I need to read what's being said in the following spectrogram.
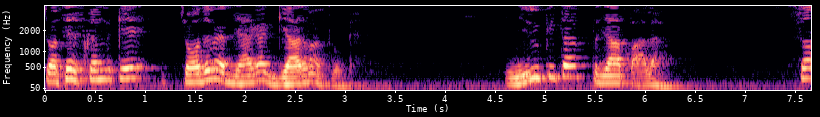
चौथे स्कंद के चौदहवें अध्याय का ग्यारहवां श्लोक है। निरूपिता प्रजापाल, स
